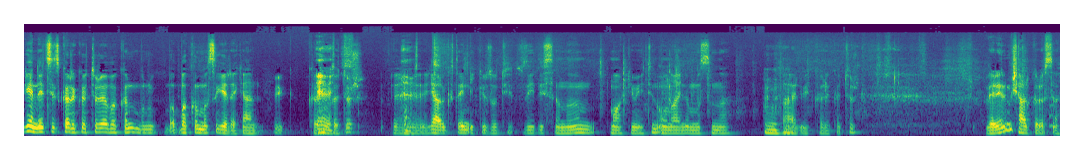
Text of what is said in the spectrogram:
gene siz karikatüre bakın bunu ba- bakılması gereken bir karikatür. Ee, Evet. Yargıtay'ın 237 sanığın mahkumiyetin onaylamasına Hı hı. dair bir karikatür. Verelim mi şarkı arası?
